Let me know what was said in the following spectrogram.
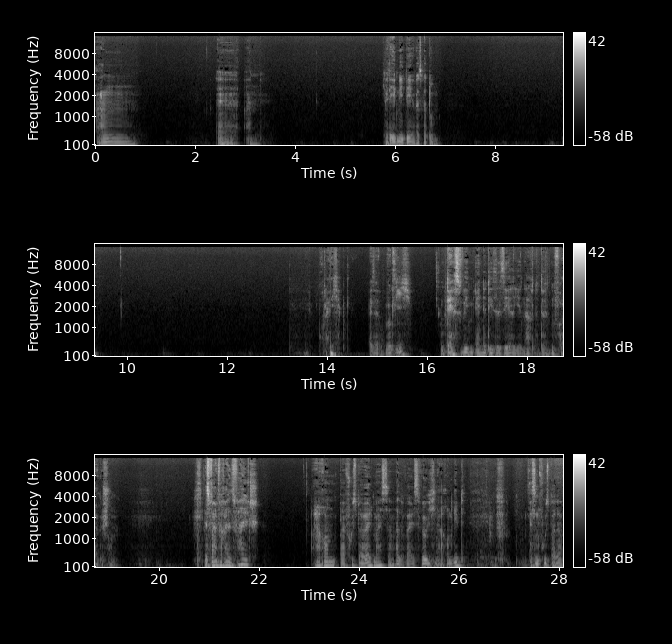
An. Äh, an. Ich hatte eben eine Idee, aber es war dumm. Bruder, ich hab. Also wirklich. Deswegen endet diese Serie nach der dritten Folge schon. Es war einfach alles falsch. Aaron bei Fußball-Weltmeister, also weil es wirklich einen Aaron gibt. Ist ein Fußballer,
